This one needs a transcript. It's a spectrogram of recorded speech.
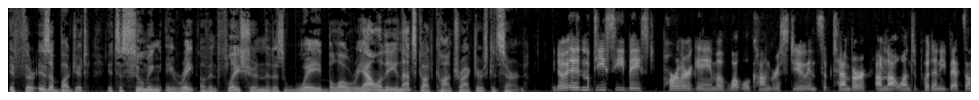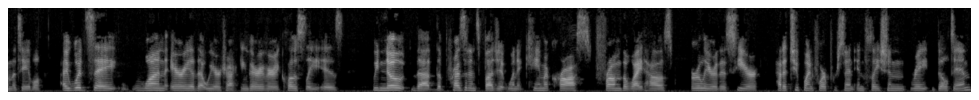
if there is a budget, it's assuming a rate of inflation that is way below reality, and that's got contractors concerned. You know, in the DC based parlor game of what will Congress do in September, I'm not one to put any bets on the table. I would say one area that we are tracking very, very closely is we note that the president's budget, when it came across from the White House earlier this year, had a 2.4% inflation rate built in.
